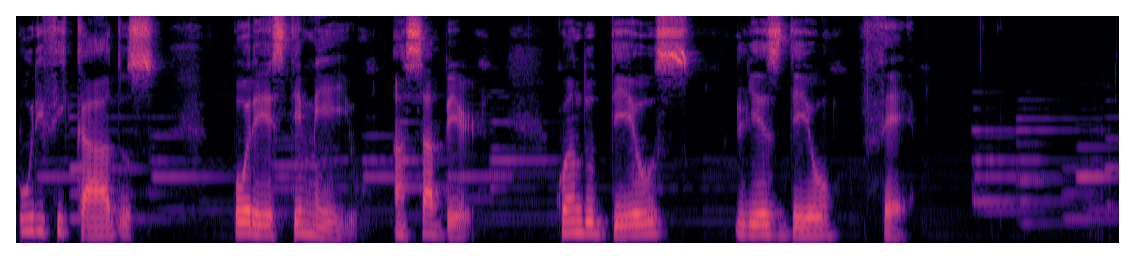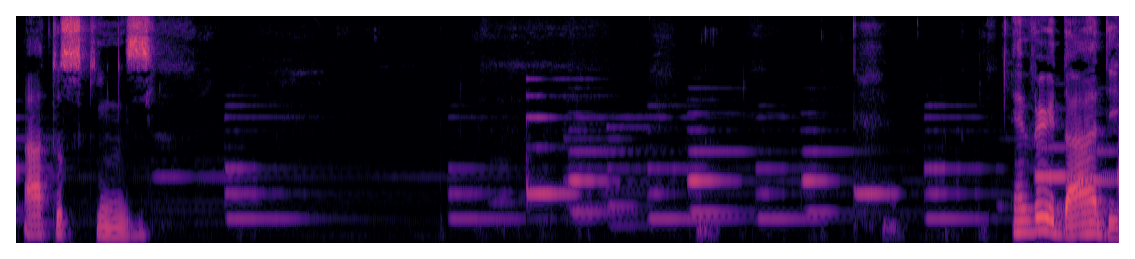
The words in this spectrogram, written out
purificados por este meio, a saber, quando Deus lhes deu fé. Atos 15 É verdade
